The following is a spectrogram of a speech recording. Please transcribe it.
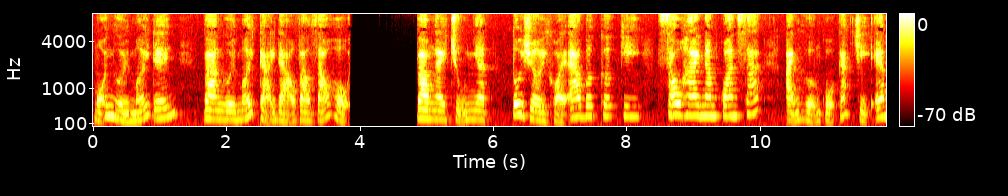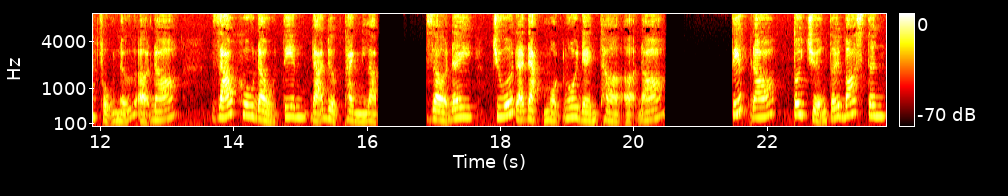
mỗi người mới đến và người mới cải đạo vào giáo hội. Vào ngày Chủ nhật, tôi rời khỏi Albuquerque sau hai năm quan sát ảnh hưởng của các chị em phụ nữ ở đó. Giáo khu đầu tiên đã được thành lập. Giờ đây, Chúa đã đặt một ngôi đền thờ ở đó. Tiếp đó, tôi chuyển tới Boston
